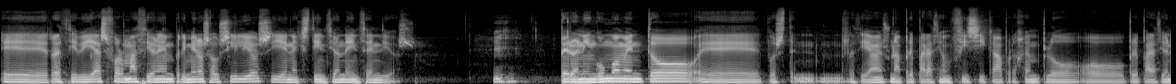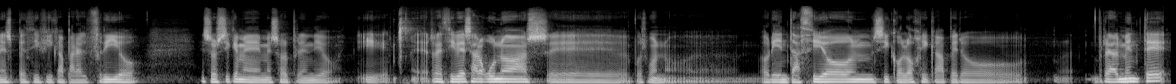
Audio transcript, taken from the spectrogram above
eh, recibías formación en primeros auxilios y en extinción de incendios pero en ningún momento eh, pues, recibíamos una preparación física, por ejemplo, o preparación específica para el frío. Eso sí que me, sorprendió. Y eh, recibes algunas, eh, pues bueno, orientación psicológica, pero realmente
